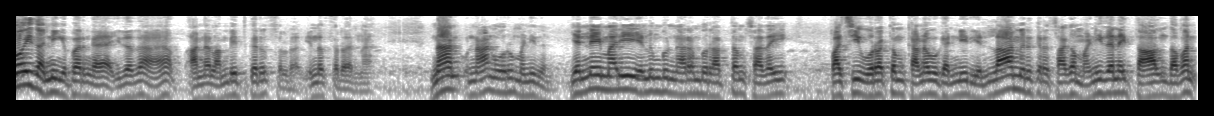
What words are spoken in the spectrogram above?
நோய் தான். நீங்கள் பாருங்கள் இதை தான் அண்ணல் அம்பேத்கர் சொல்கிறார் என்ன சொல்கிறாருன்னா நான் நான் ஒரு மனிதன். என்னை மாதிரி எலும்பு நரம்பு ரத்தம் சதை பசி உறக்கம் கனவு கண்ணீர் எல்லாம் இருக்கிற சக மனிதனை தாழ்ந்தவன்.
